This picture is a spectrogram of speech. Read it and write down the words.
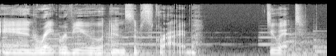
and rate, review, and subscribe. Do it.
